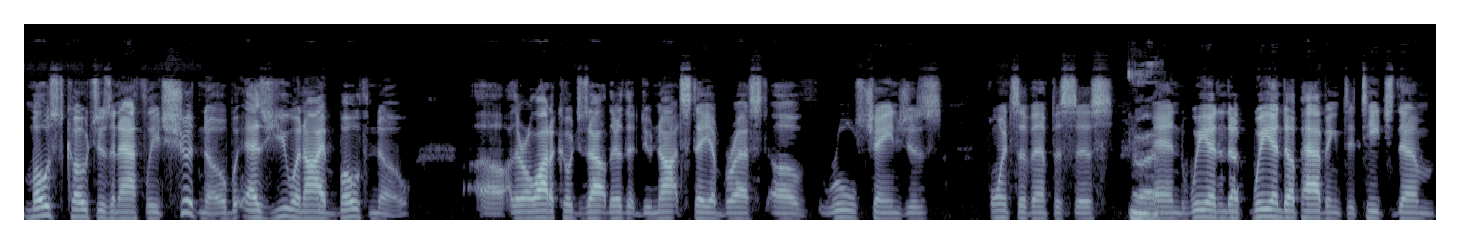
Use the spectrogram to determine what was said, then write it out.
most coaches and athletes should know, but as you and I both know, uh, there are a lot of coaches out there that do not stay abreast of rules changes, points of emphasis, right. and we end up we end up having to teach them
